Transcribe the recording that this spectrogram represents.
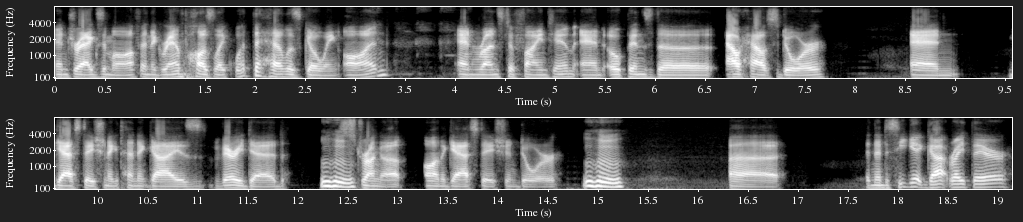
and drags him off. And the grandpa's like, "What the hell is going on?" And runs to find him and opens the outhouse door, and gas station attendant guy is very dead, hmm strung up on the gas station door. hmm Uh, and then does he get got right there?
